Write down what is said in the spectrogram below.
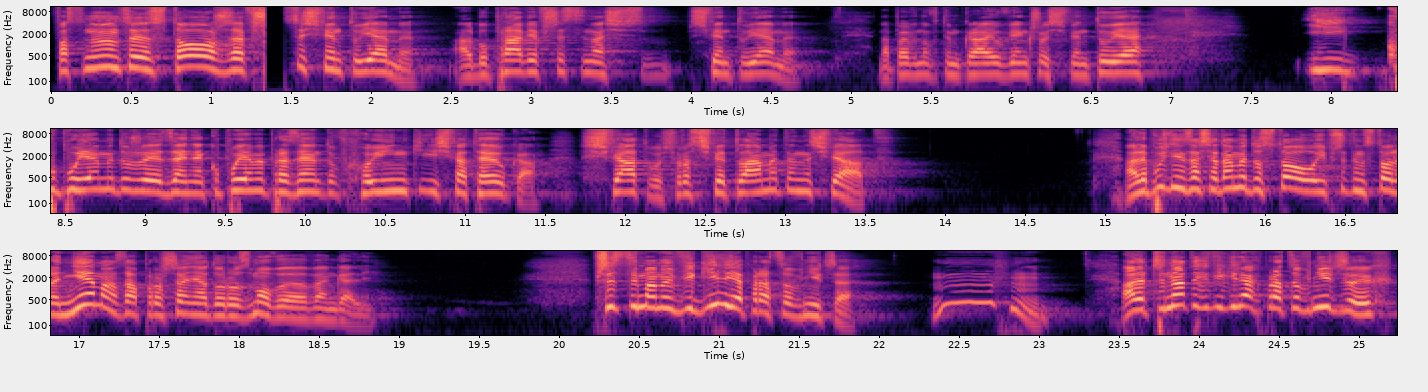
Fascynujące jest to, że wszyscy świętujemy, albo prawie wszyscy nas świętujemy. Na pewno w tym kraju większość świętuje. I kupujemy dużo jedzenia, kupujemy prezentów, choinki i światełka. Światłość, rozświetlamy ten świat. Ale później zasiadamy do stołu i przy tym stole nie ma zaproszenia do rozmowy o Ewangelii. Wszyscy mamy wigilie pracownicze. Mm-hmm. Ale czy na tych wigiliach pracowniczych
